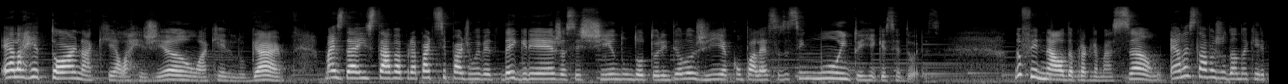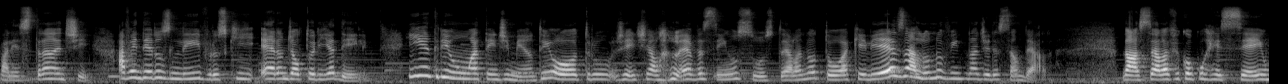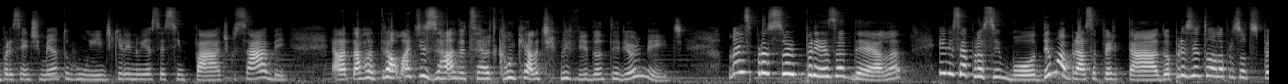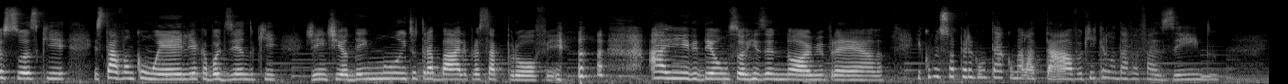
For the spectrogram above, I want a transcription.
ela retorna àquela região, àquele lugar, mas daí estava para participar de um evento da igreja, assistindo um doutor em teologia com palestras assim muito enriquecedoras. No final da programação, ela estava ajudando aquele palestrante a vender os livros que eram de autoria dele. E entre um atendimento e outro, gente, ela leva assim um susto. Ela notou aquele ex-aluno vindo na direção dela. Nossa, ela ficou com receio, um pressentimento ruim de que ele não ia ser simpático, sabe? Ela estava traumatizada, de certo, com o que ela tinha vivido anteriormente. Mas, para surpresa dela, ele se aproximou, deu um abraço apertado, apresentou ela para as outras pessoas que estavam com ele e acabou dizendo que, gente, eu dei muito trabalho para essa prof. Aí ele deu um sorriso enorme para ela e começou a perguntar como ela estava, o que, que ela andava fazendo.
